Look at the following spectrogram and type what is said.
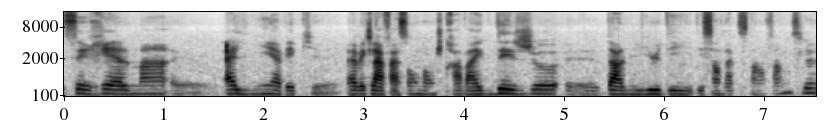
c'est réellement euh, aligné avec, euh, avec la façon dont je travaille déjà dans le milieu des, des, centres de la petite enfance. Là.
